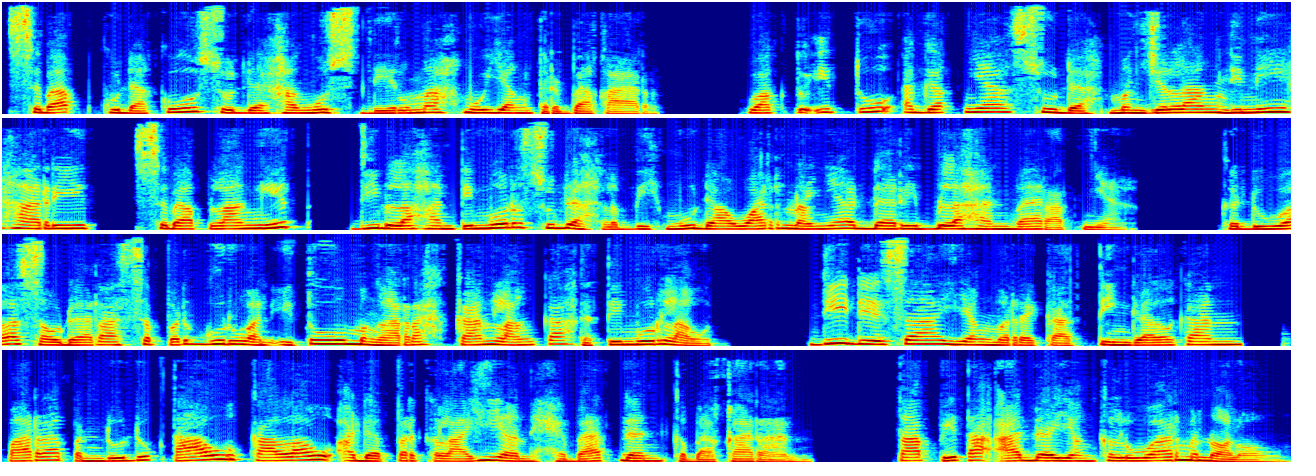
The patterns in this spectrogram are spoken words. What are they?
sebab kudaku sudah hangus di rumahmu yang terbakar. Waktu itu agaknya sudah menjelang dini hari, sebab langit, di belahan timur sudah lebih muda warnanya dari belahan baratnya. Kedua saudara seperguruan itu mengarahkan langkah ke timur laut. Di desa yang mereka tinggalkan, para penduduk tahu kalau ada perkelahian hebat dan kebakaran. Tapi tak ada yang keluar menolong.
